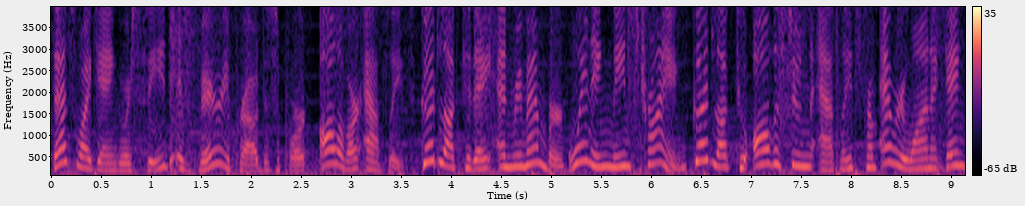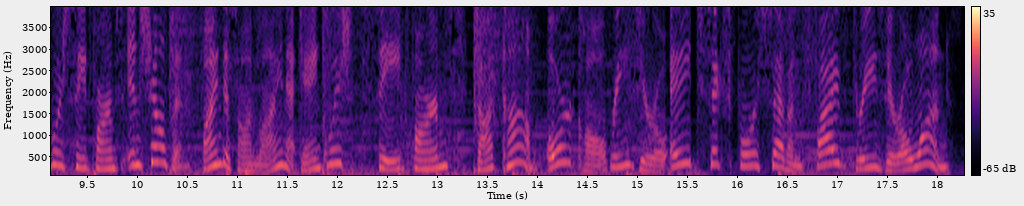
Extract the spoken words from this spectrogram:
That's why Gangwish Seed is very proud to support all of our athletes. Good luck today, and remember, winning means trying. Good luck to all the student athletes from everyone at Gangwish Seed Farms in Shelton. Find us online at gangwishseedfarms.com or call 308 647 5301 one.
